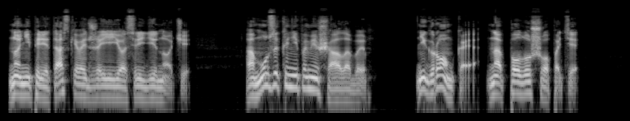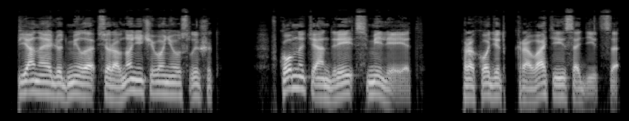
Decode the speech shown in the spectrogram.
но не перетаскивать же ее среди ночи. А музыка не помешала бы. Негромкая, на полушепоте. Пьяная Людмила все равно ничего не услышит. В комнате Андрей смелеет, проходит к кровати и садится.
